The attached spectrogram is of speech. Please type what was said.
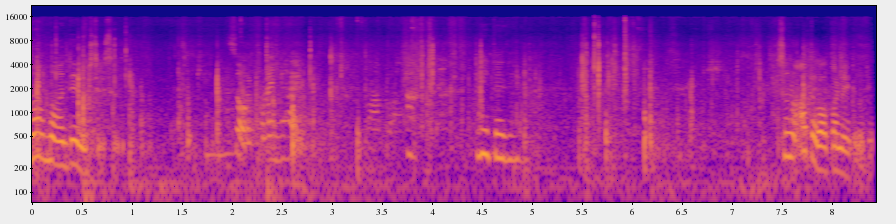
まあまあでの人ですよねそうこれに入る。ありがとうございますその後が分かんないってこと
